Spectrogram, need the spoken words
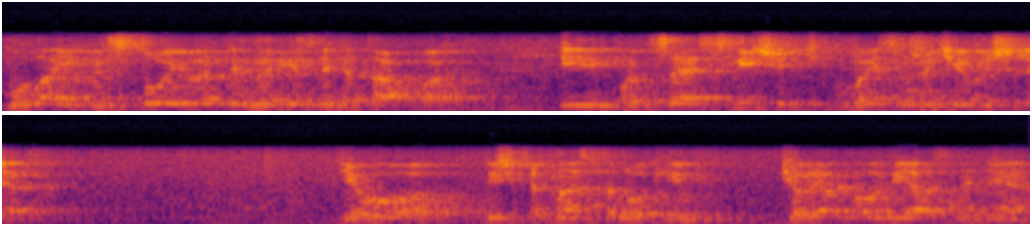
могла їх відстоювати на різних етапах. І про це свідчить весь життєвий шлях. Його більше 15 років тюремного ув'язнення,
